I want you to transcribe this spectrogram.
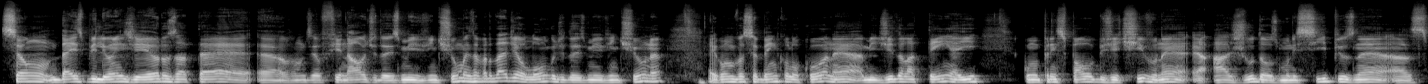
São 10 bilhões de euros até, é, vamos dizer, o final de 2021, mas na verdade é ao longo de 2021, né? É como você bem colocou, né? A medida ela tem aí como principal objetivo, né, a ajuda aos municípios, né, as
